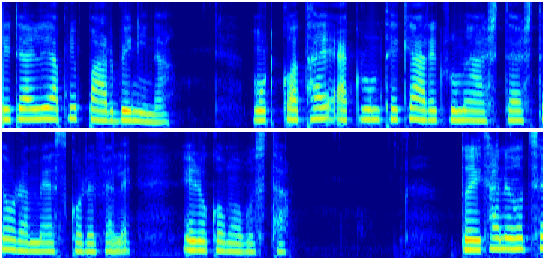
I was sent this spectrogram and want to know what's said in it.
লিটারালি আপনি পারবেনই না। মোট কথায় এক রুম থেকে আরেক রুমে আসতে আসতে ওরা ম্যাচ করে ফেলে। এরকম অবস্থা। তো এখানে হচ্ছে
